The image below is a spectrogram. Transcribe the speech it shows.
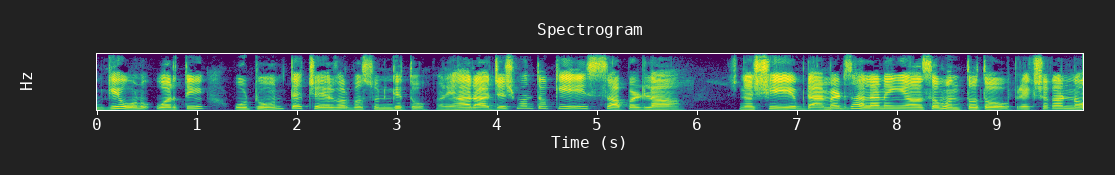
घेऊन वरती उठून त्या चेअरवर बसून घेतो. आणि हा राजेश म्हणतो की सापडला. नशीब डॅमेज झाला नाही असं म्हणतो तो. प्रेक्षकांनो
